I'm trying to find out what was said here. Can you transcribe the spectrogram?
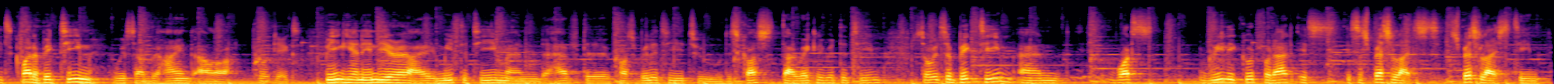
it's quite a big team which are behind our project. Being here in India, I meet the team and have the possibility to discuss directly with the team. So it's a big team and what's really good for that, it's, it's a specialized, specialized team.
